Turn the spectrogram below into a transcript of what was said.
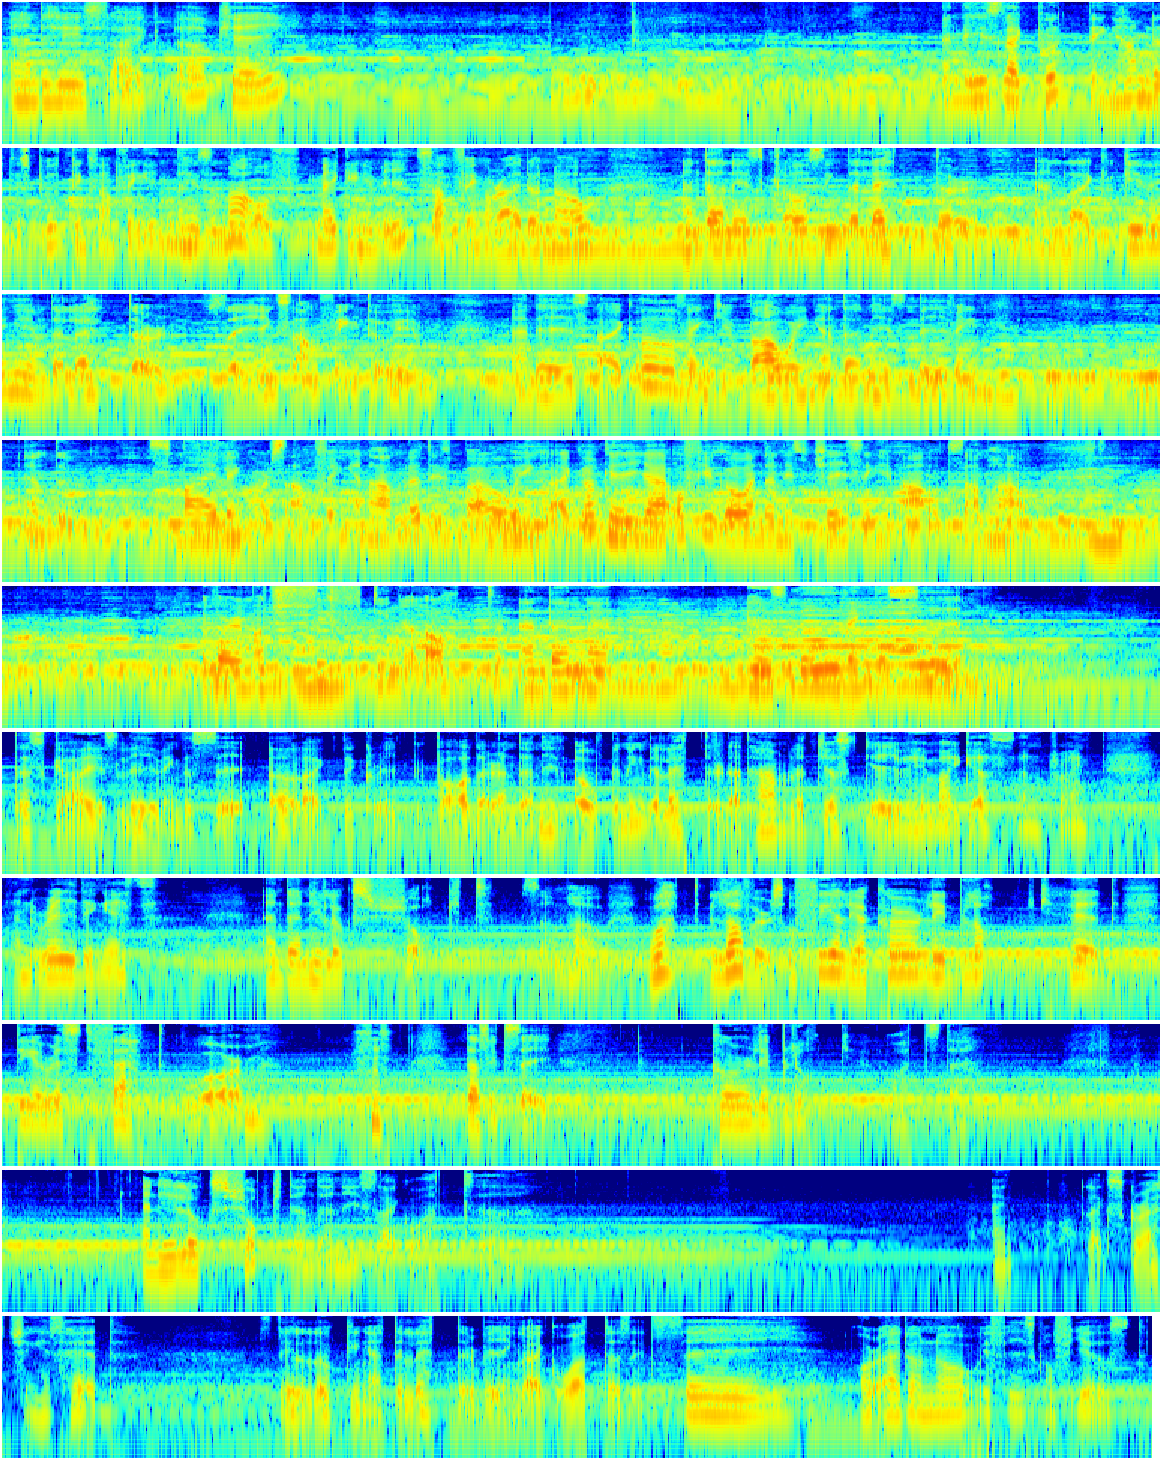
and he's like, okay. and he's like putting, Hamlet is putting something in his mouth, making him eat something, or I don't know. And then he's closing the letter and like giving him the letter, saying something to him. And he's like, oh, thank you, bowing, and then he's leaving. Smiling or something, and Hamlet is bowing, like, okay, yeah, off you go, and then he's chasing him out somehow. Very much shifting a lot, and then uh, he's leaving the scene. This guy is leaving the scene, uh, like the creepy father, and then he's opening the letter that Hamlet just gave him, I guess, and trying and reading it and then he looks shocked somehow. What lovers, Ophelia, curly blockhead, dearest fat worm? Does it say? Curly block, what's that? And he looks shocked and then he's like, what? Uh, and like scratching his head still looking at the letter, being like, what does it say? Or I don't know if he's confused.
